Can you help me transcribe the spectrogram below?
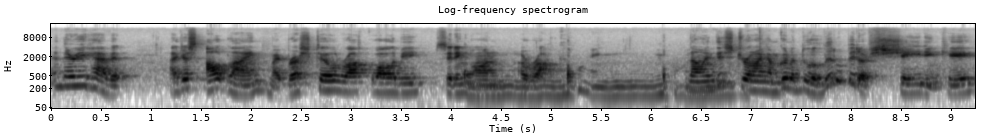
And there you have it. I just outlined my brush-tailed rock wallaby sitting on a rock. Now in this drawing, I'm going to do a little bit of shading, okay?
